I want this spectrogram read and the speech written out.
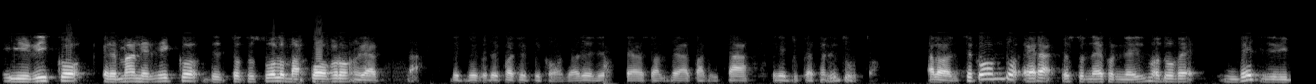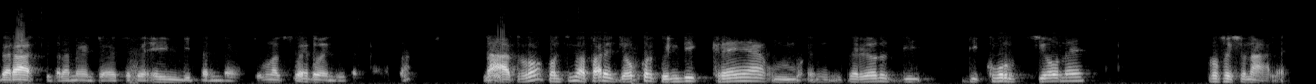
il ricco rimane ricco del sottosuolo ma povero in realtà di, qualsiasi cosa, della, sanità, dell'educazione, di tutto. Allora, il secondo era questo neocolonialismo dove invece di liberarsi veramente, essere indipendenti, una sua indipendenza, L'altro continua a fare gioco e quindi crea un, un periodo di, di corruzione professionale,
